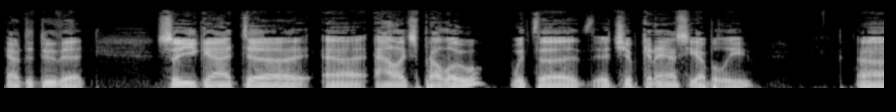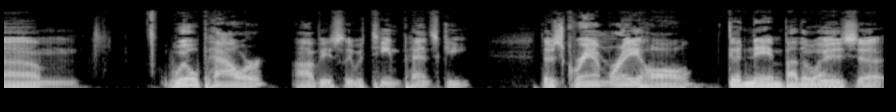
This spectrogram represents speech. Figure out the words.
Have to do that. So you got uh, uh, Alex Palou with uh, Chip Ganassi, I believe. Um, Will Power, obviously with Team Penske. There's Graham Rahal. Good name, by the way. Is, uh,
